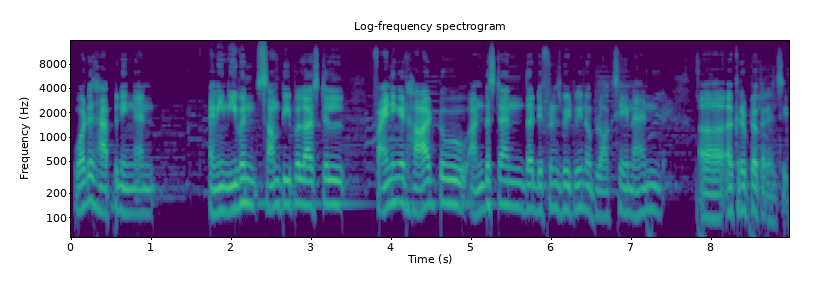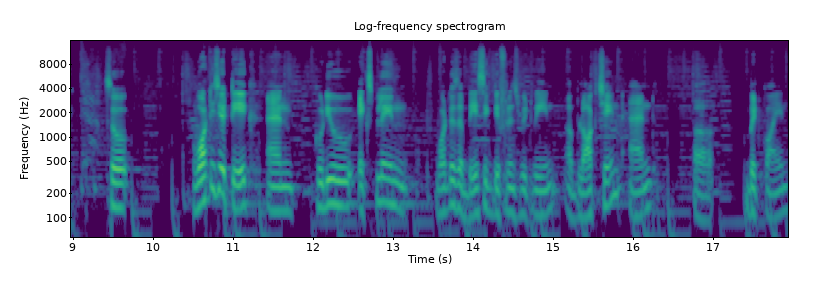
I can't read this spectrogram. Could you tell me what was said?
what is happening, and I mean, even some people are still finding it hard to understand the difference between a blockchain and uh, a cryptocurrency. So, what is your take, and could you explain what is the basic difference between a blockchain and a Bitcoin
